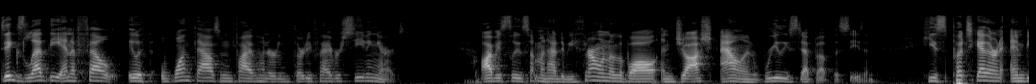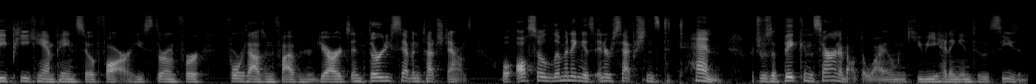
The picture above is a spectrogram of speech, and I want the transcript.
Diggs led the NFL with 1,535 receiving yards. Obviously, someone had to be thrown on the ball, and Josh Allen really stepped up this season. He's put together an MVP campaign so far. He's thrown for 4,500 yards and 37 touchdowns, while also limiting his interceptions to 10, which was a big concern about the Wyoming QB heading into the season.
